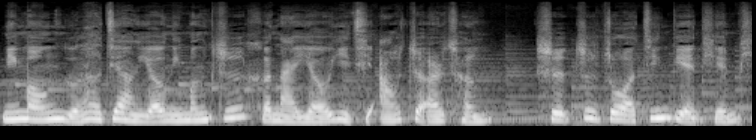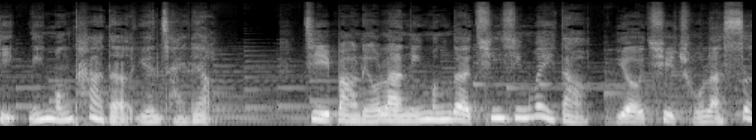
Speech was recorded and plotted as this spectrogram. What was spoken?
柠檬乳酪酱由柠檬汁和奶油一起熬制而成，是制作经典甜品柠檬挞的原材料，既保留了柠檬的清新味道，又去除了涩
